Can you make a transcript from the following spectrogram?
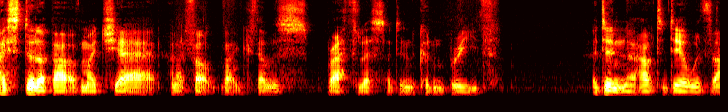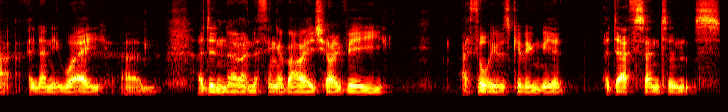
I stood up out of my chair, and I felt like I was breathless. I didn't couldn't breathe. I didn't know how to deal with that in any way. Um, I didn't know anything about HIV. I thought he was giving me a, a death sentence.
